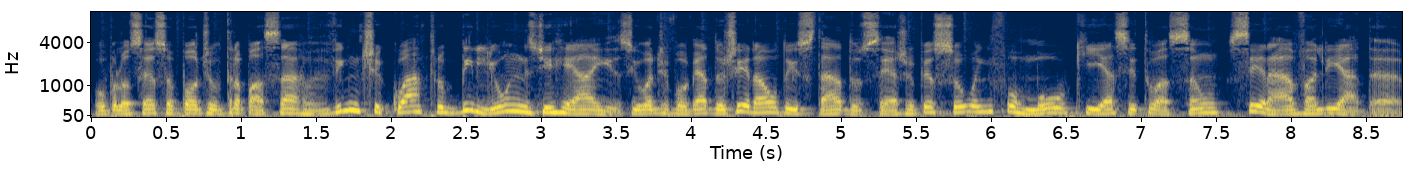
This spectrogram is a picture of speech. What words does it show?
O processo pode ultrapassar 24 bilhões de reais e o advogado-geral do Estado, Sérgio Pessoa, informou que a situação será avaliada.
